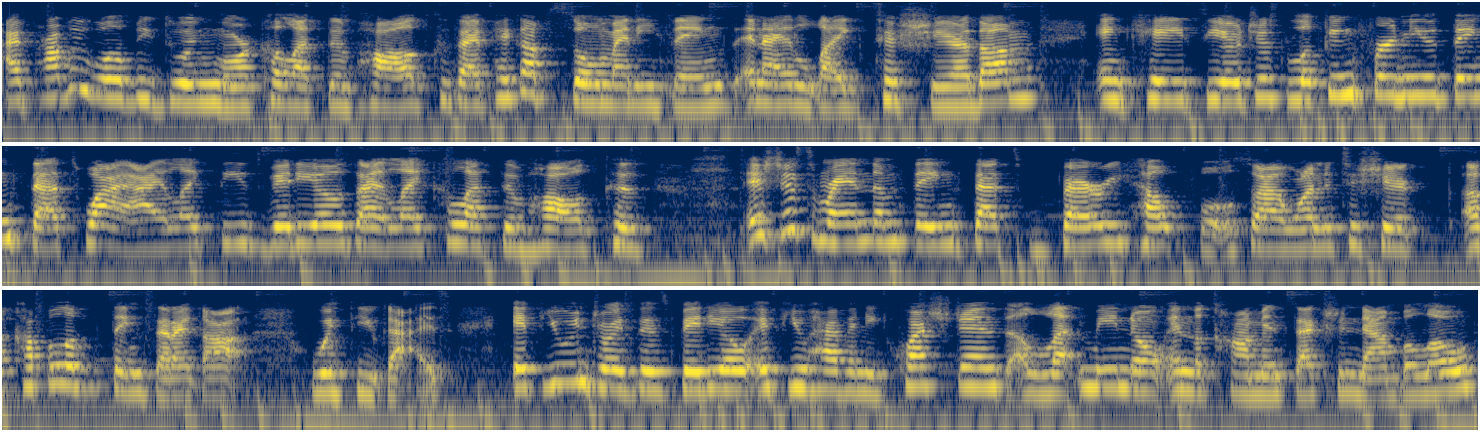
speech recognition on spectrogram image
I probably will be doing more collective hauls because I pick up so many things and I like to share them in case you're just looking for new things. That's why I like these videos. I like collective hauls because it's just random things that's very helpful. So i wanted to share a couple of the things that i got with you guys. If you enjoyed this video if you have any questions uh, let me know in the comment section down below.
